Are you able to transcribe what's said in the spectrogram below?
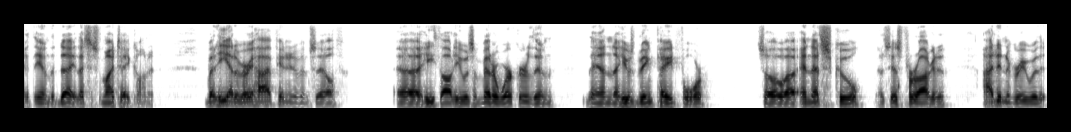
At the end of the day, that's just my take on it. But he had a very high opinion of himself. Uh, he thought he was a better worker than than he was being paid for. So, uh, and that's cool. That's his prerogative. I didn't agree with it.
